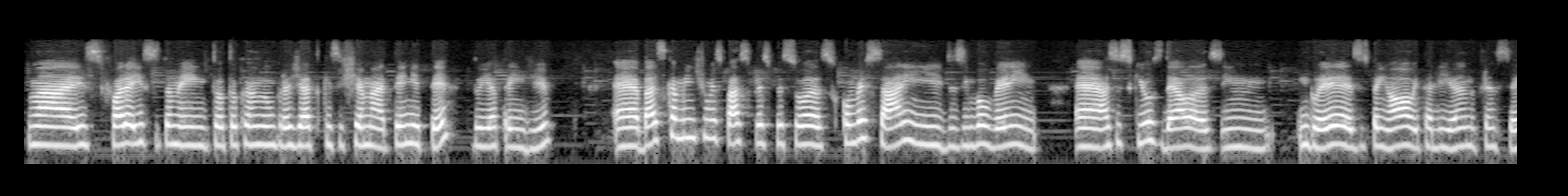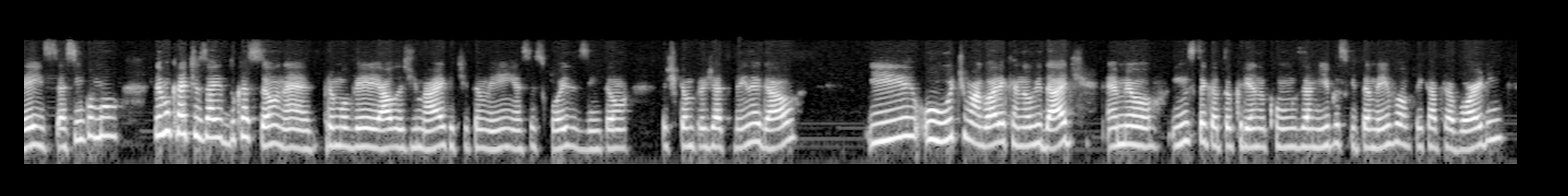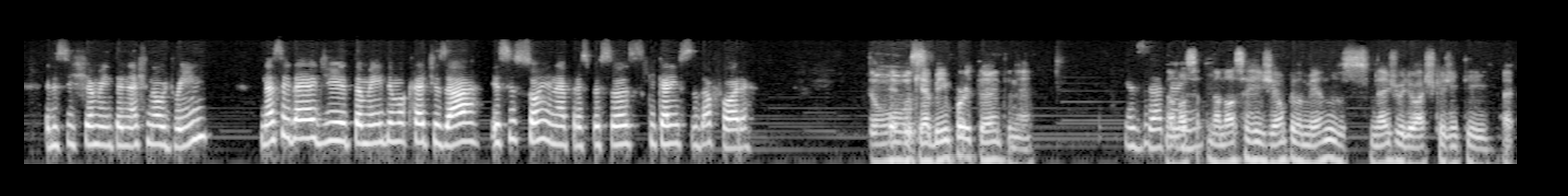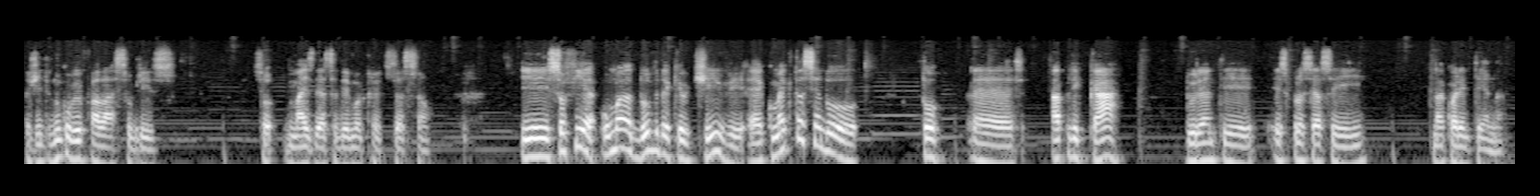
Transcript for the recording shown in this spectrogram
Mas, fora isso, também estou tocando um projeto que se chama TNT, do E Aprendi. É basicamente um espaço para as pessoas conversarem e desenvolverem é, as skills delas em inglês, espanhol, italiano, francês, assim como democratizar a educação, né? Promover aulas de marketing também, essas coisas. Então, acho que é um projeto bem legal. E o último agora, que é novidade, é meu Insta que eu tô criando com uns amigos que também vão aplicar para boarding. Ele se chama International Dream. Nessa ideia de também democratizar esse sonho, né, para as pessoas que querem estudar fora. Então, É, O que é bem importante, né? Na Exatamente. nossa, na nossa região, pelo menos, né, Júlio? Eu acho que a gente, a, gente nunca ouviu falar sobre isso, so- mais dessa democratização. E, Sofia, uma dúvida que eu tive é como é que está sendo to- é, aplicar durante esse processo aí na quarentena?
